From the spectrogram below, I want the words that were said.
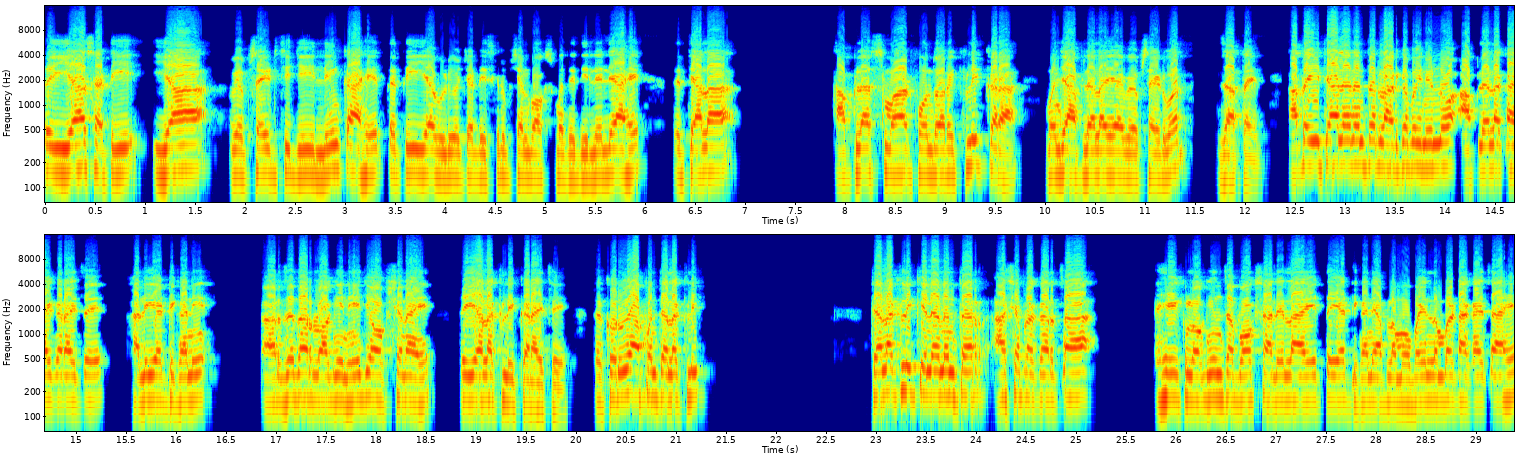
तर यासाठी या वेबसाईटची जी लिंक आहे तर ती या व्हिडिओच्या डिस्क्रिप्शन बॉक्समध्ये दिलेली आहे. तर त्याला आपल्या स्मार्टफोनद्वारे क्लिक करा. म्हणजे आपल्याला या वेबसाईटवर जाता येईल. आता इथे आल्यानंतर लाडक्या बहिणींनो आपल्याला काय करायचंय? खाली या ठिकाणी अर्जदार लॉग इन हे जे ऑप्शन आहे ते याला क्लिक करायचंय. तर करूया आपण त्याला क्लिक त्याला क्लिक केल्यानंतर अशा प्रकारचा हे एक लॉग इनचा बॉक्स आलेला आहे. तर या ठिकाणी आपला मोबाईल नंबर टाकायचा आहे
